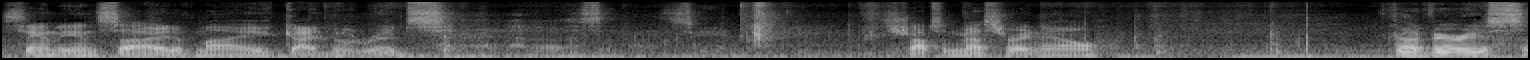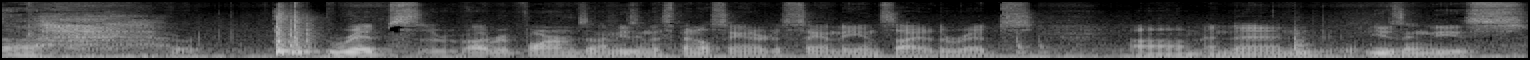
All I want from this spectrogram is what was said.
sand the inside of my guide boat ribs. Uh, so, let's see. This shop's a mess right now. I've got various uh, ribs, uh, rib forms, and I'm using the spindle sander to sand the inside of the ribs. Um, and then using these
